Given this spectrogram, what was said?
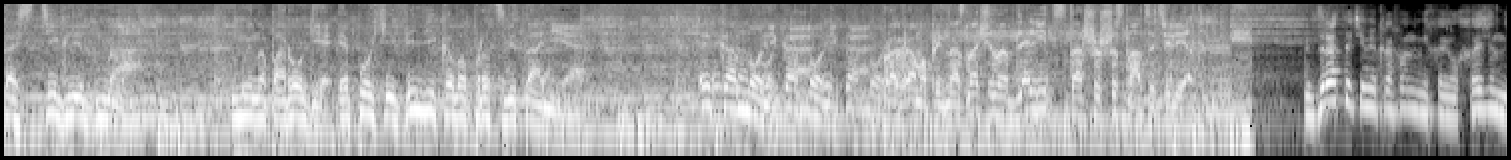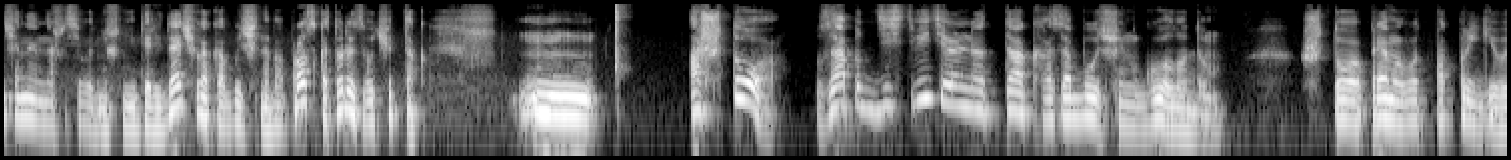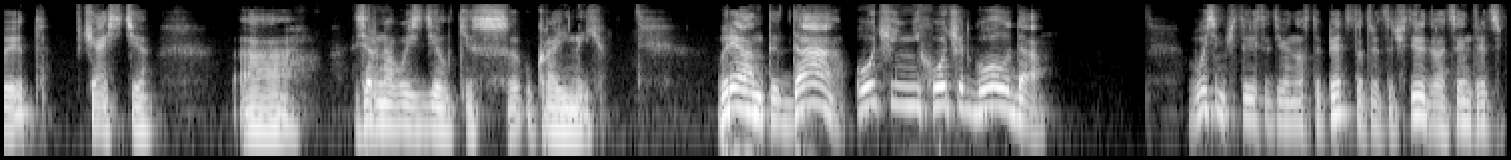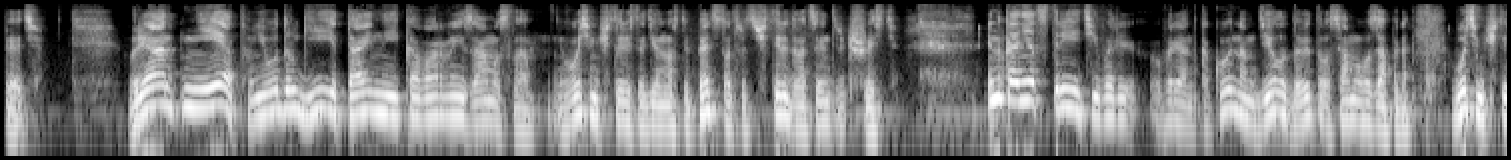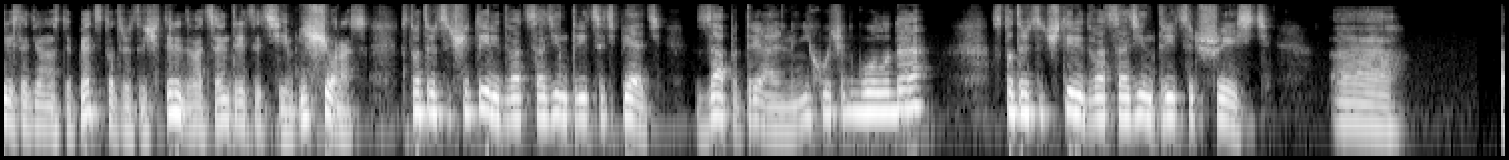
достигли дна. Мы на пороге эпохи великого процветания. Экономика. Экономика. Программа предназначена для лиц старше 16 лет. Здравствуйте, микрофон Михаил Хазин. Начинаем нашу сегодняшнюю передачу. Как обычно, вопрос, который звучит так. А что? Запад действительно так озабочен голодом, что прямо вот подпрыгивает в части а, зерновой сделки с Украиной. Варианты. Да, очень не хочет голода. 8 495 134 27 35. Вариант нет. У него другие тайные и коварные замыслы. 8 495 134 27 36. И, наконец, третий вари- вариант. Какое нам дело до этого самого Запада? 8 495 134 27 37. Еще раз. 134 21 35. Запад реально не хочет голода. 134 21 36. Э, э,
